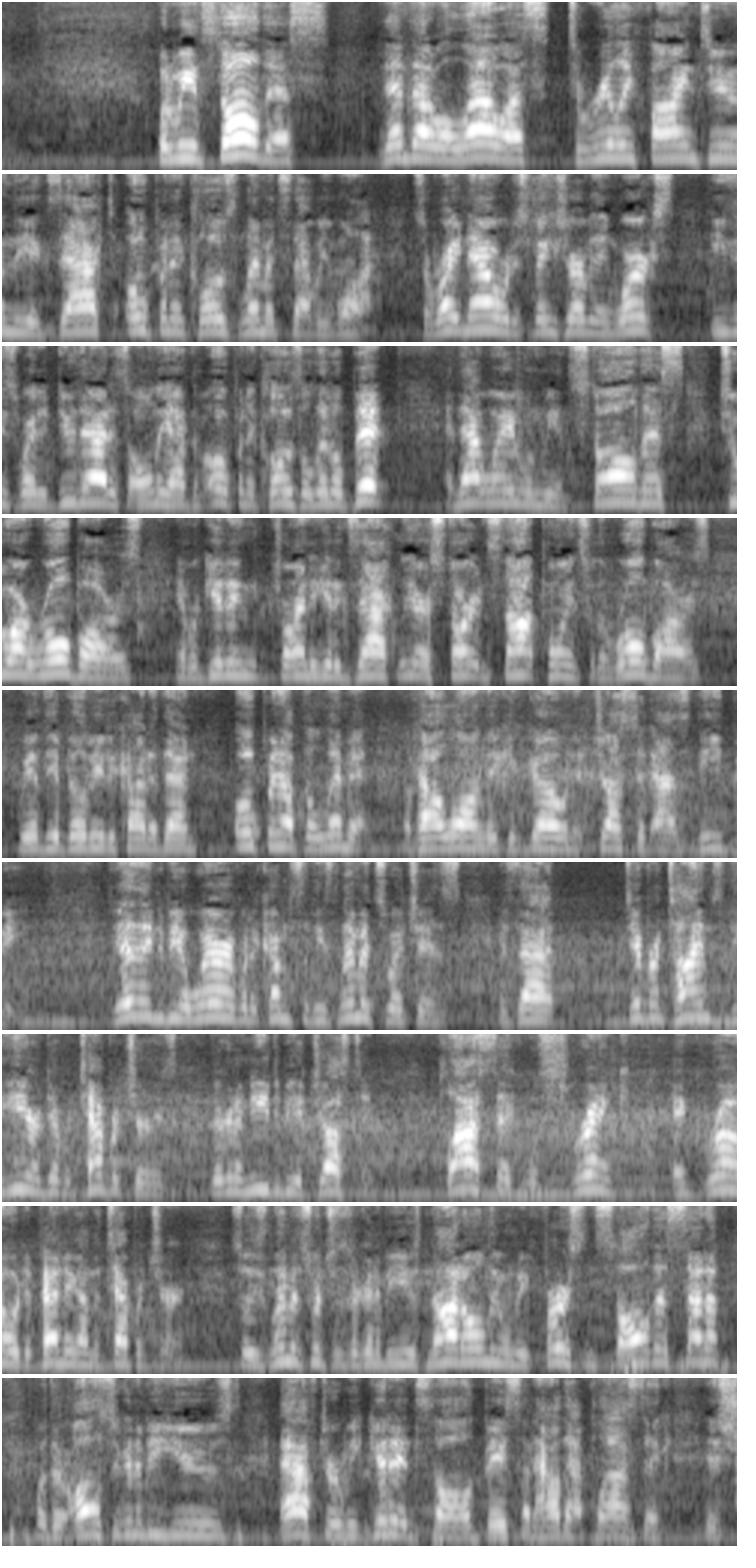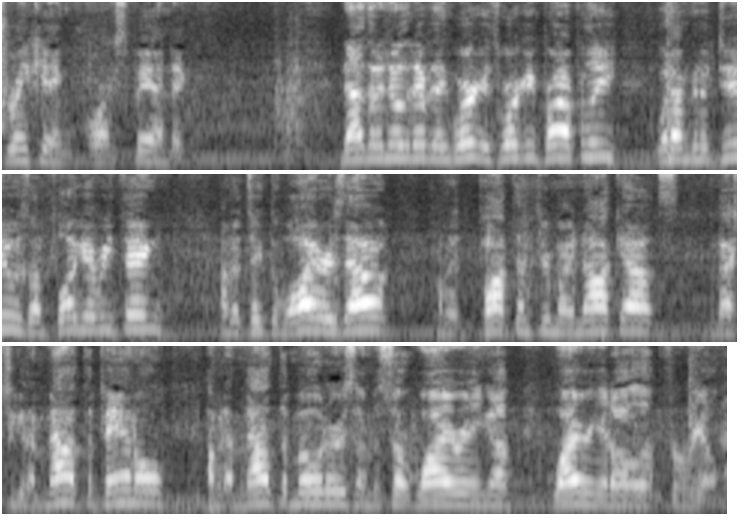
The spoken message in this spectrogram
When we install this, then that will allow us to really fine tune the exact open and close limits that we want. So right now we're just making sure everything works. Easiest way to do that is to only have them open and close a little bit. And that way when we install this to our roll bars and we're getting trying to get exactly our start and stop points for the roll bars, we have the ability to kind of then open up the limit of how long they can go and adjust it as need be. The other thing to be aware of when it comes to these limit switches is that different times of the year and different temperatures, they're going to need to be adjusted. Plastic will shrink and grow depending on the temperature. So these limit switches are going to be used not only when we first install this setup, but they're also going to be used after we get it installed based on how that plastic is shrinking or expanding. Now that I know that everything works, it's working properly, what I'm going to do is unplug everything. I'm going to take the wires out. I'm going to pop them through my knockouts. I'm actually going to mount the panel I'm going to mount the motors. I'm going to start wiring up, wiring it all up for real.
